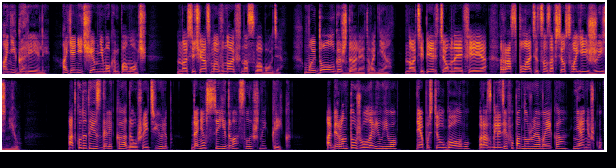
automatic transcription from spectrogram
Они горели, а я ничем не мог им помочь. Но сейчас мы вновь на свободе. Мы долго ждали этого дня. Но теперь темная фея расплатится за все своей жизнью. Откуда-то издалека до ушей Тюлип донесся едва слышный крик. Аберон тоже уловил его и опустил голову, разглядев у подножия маяка нянюшку.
